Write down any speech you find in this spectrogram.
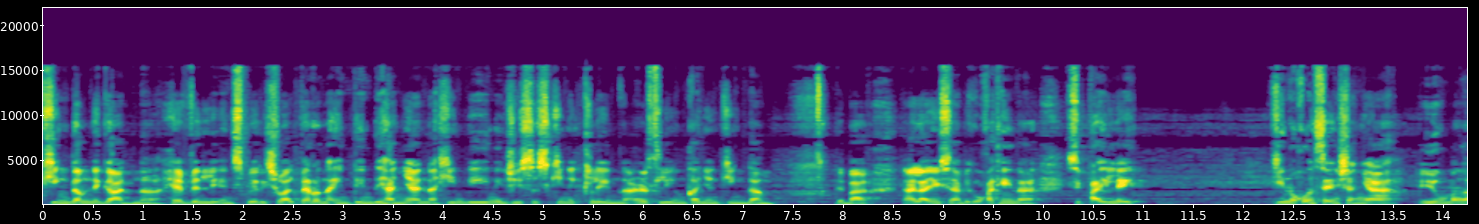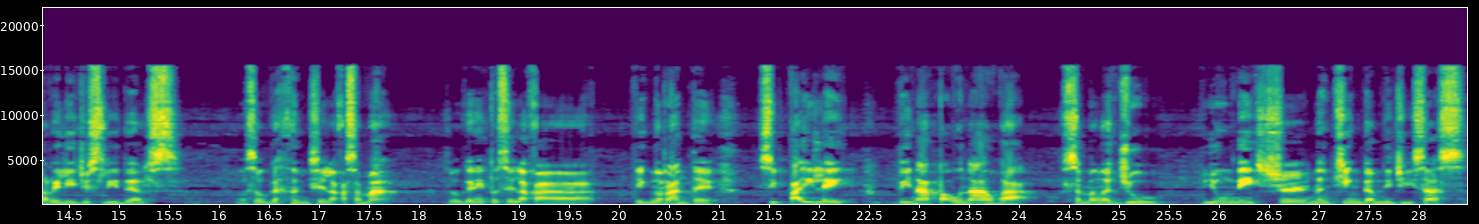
kingdom ni God na heavenly and spiritual pero naintindihan niya na hindi ni Jesus kine-claim na earthly yung kanyang kingdom. 'Di ba? Naalala yung sinabi ko kanina, si Pilate kinokonsensya niya yung mga religious leaders. So, ganun sila kasama. So, ganito sila ka ignorante. Si Pilate, pinapaunawa sa mga Jew yung nature ng kingdom ni Jesus.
